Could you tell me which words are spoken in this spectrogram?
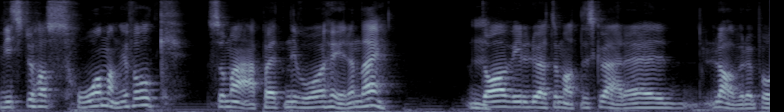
Hvis du har så mange folk som er på et nivå høyere enn deg, Mm. da vil du automatisk være lavere på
